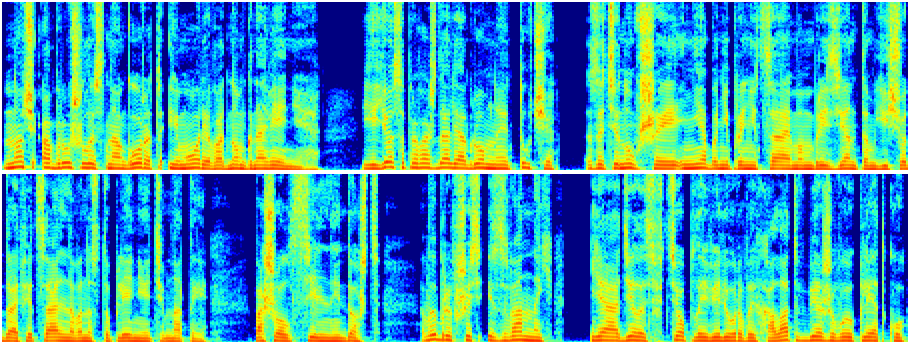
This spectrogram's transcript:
Ночь обрушилась на город и море в одно мгновение. Ее сопровождали огромные тучи, затянувшие небо непроницаемым брезентом еще до официального наступления темноты — Пошел сильный дождь. Выбравшись из ванной, я оделась в теплый велюровый халат в бежевую клетку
